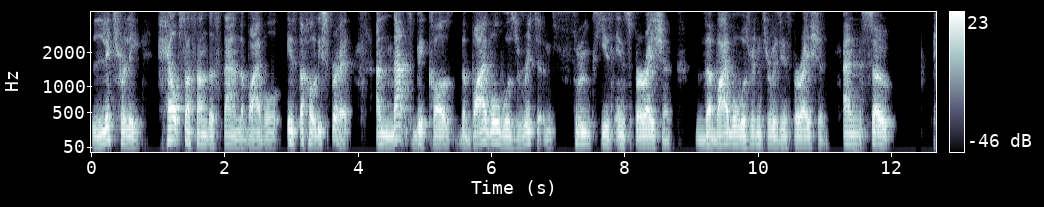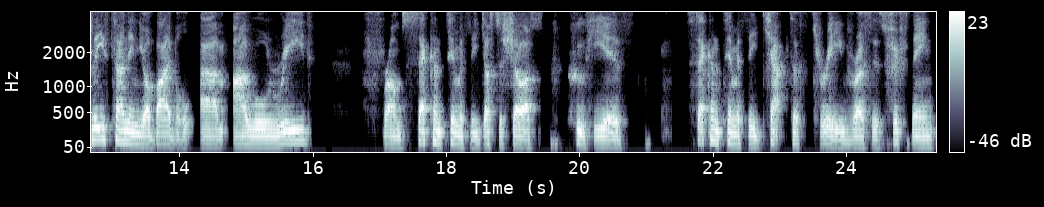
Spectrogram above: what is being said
literally helps us understand the Bible is the Holy Spirit. And that's because the Bible was written through his inspiration. The Bible was written through his inspiration. And so please turn in your Bible. Um, I will read from Second Timothy just to show us who he is. Second Timothy chapter 3, verses 15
